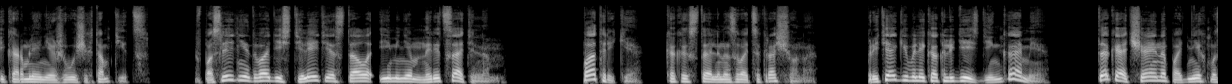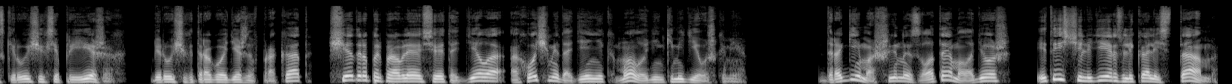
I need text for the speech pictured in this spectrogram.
и кормления живущих там птиц, в последние два десятилетия стало именем нарицательным. Патрики, как их стали называть сокращенно, притягивали как людей с деньгами, так и отчаянно под них маскирующихся приезжих, берущих дорогую одежду в прокат, щедро приправляя все это дело охочими до денег молоденькими девушками. Дорогие машины, золотая молодежь и тысячи людей развлекались там,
